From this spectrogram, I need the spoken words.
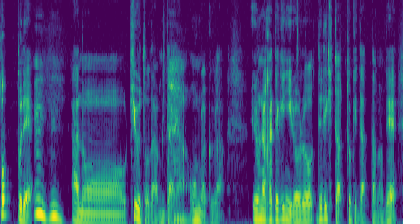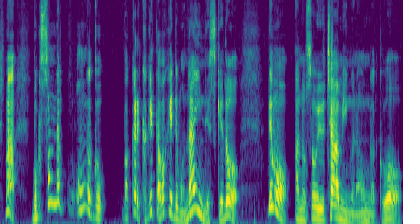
ポップで、うんうん。あのーキュートだみたいな音楽が世の中的にいろいろ出てきた時だったのでまあ僕そんな音楽ばっかりかけたわけでもないんですけどでもあのそういうチャーミングな音楽を、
